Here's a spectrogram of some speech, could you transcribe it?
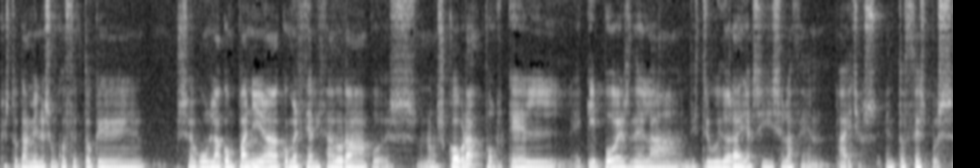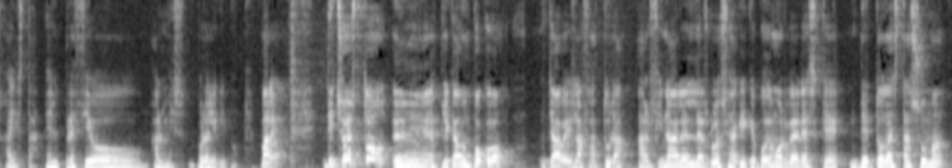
que esto también es un concepto que según la compañía comercializadora, pues nos cobra porque el equipo es de la distribuidora y así se lo hacen a ellos. Entonces, pues ahí está, el precio al mes por el equipo. Vale, dicho esto, eh, explicado un poco, ya veis la factura. Al final el desglose aquí que podemos ver es que de toda esta suma,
